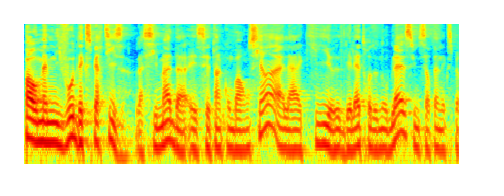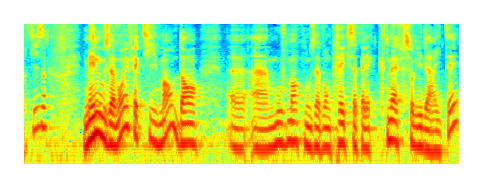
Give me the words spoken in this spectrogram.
pas au même niveau d'expertise. La CIMAD, c'est un combat ancien, elle a acquis euh, des lettres de noblesse, une certaine expertise, mais nous avons effectivement dans euh, un mouvement que nous avons créé qui s'appelle CNEF Solidarité,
